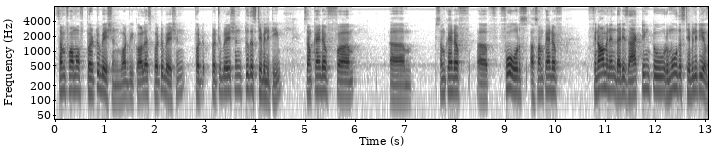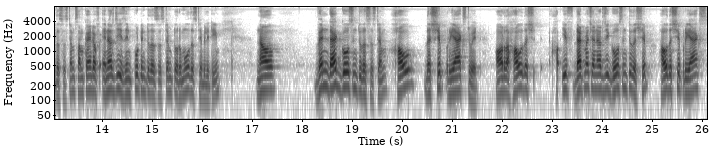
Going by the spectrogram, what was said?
some form of perturbation what we call as perturbation perturbation to the stability some kind of um, um, some kind of uh, force or some kind of phenomenon that is acting to remove the stability of the system some kind of energy is input into the system to remove the stability. Now, when that goes into the system how the ship reacts to it or the how the if that much energy goes into the ship how the ship reacts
